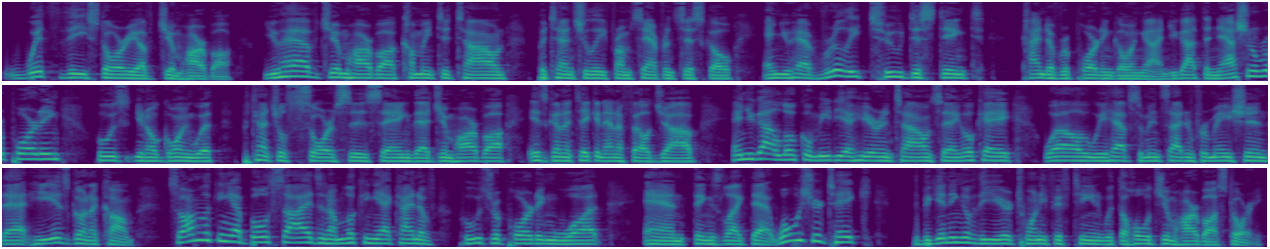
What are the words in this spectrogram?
with the story of Jim Harbaugh. You have Jim Harbaugh coming to town potentially from San Francisco, and you have really two distinct kind of reporting going on. You got the national reporting, who's, you know, going with potential sources saying that Jim Harbaugh is going to take an NFL job. And you got local media here in town saying, okay, well, we have some inside information that he is going to come. So I'm looking at both sides and I'm looking at kind of who's reporting what and things like that. What was your take the beginning of the year 2015 with the whole Jim Harbaugh story?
